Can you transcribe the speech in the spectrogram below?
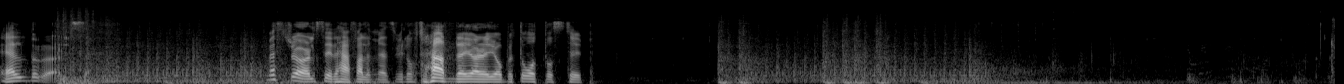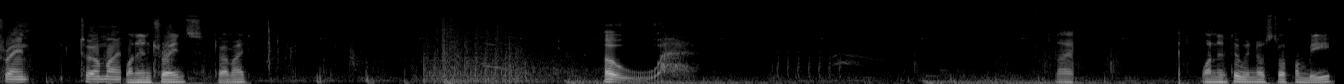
Eld och rörelse. Mest rörelse i det här fallet medan vi låter andra göra jobbet åt oss typ. Train. Termite. One in trains. Termite. Oh. Nice. One into window still from B.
